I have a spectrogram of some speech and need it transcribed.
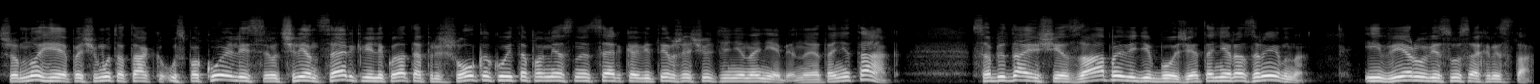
что многие почему-то так успокоились, вот член церкви или куда-то пришел какую-то поместную церковь, и ты уже чуть ли не на небе. Но это не так. Соблюдающие заповеди Божьи, это неразрывно. И веру в Иисуса Христа.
